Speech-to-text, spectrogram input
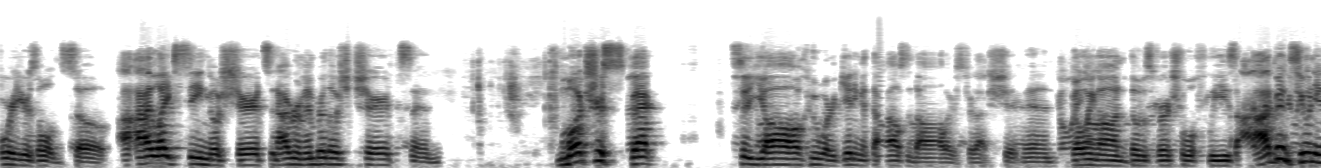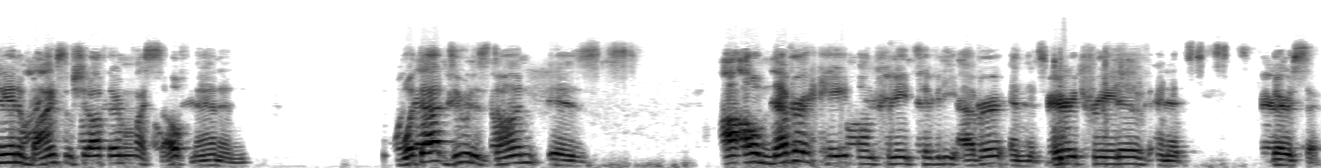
four years old. So I, I like seeing those shirts, and I remember those shirts. And much respect to y'all who are getting a thousand dollars for that shit, man. Going on those virtual fleas. I've been tuning in and buying some shit off there myself, man. And what that dude has done is I'll never hate on creativity ever, and it's very creative and it's very sick.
